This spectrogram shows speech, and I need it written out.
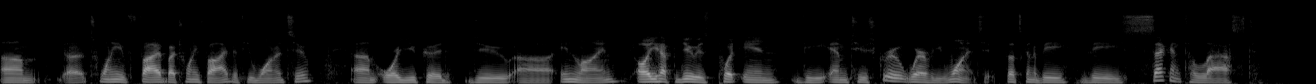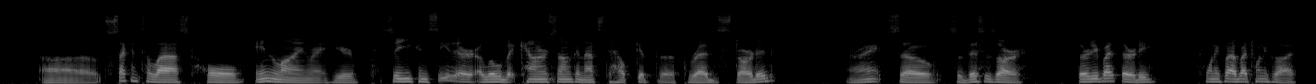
um, uh, 25 by 25 if you wanted to, um, or you could do uh, inline. All you have to do is put in the M2 screw wherever you want it to. So that's going to be the second to last, uh, second to last hole inline right here. So you can see they're a little bit countersunk, and that's to help get the threads started. All right, so so this is our 30 by 30, 25 by 25,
